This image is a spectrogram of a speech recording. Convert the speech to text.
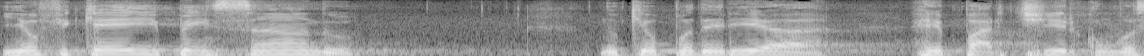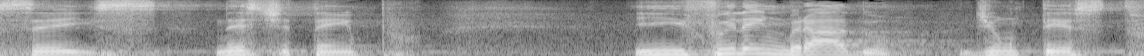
E eu fiquei pensando no que eu poderia repartir com vocês neste tempo. E fui lembrado de um texto,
